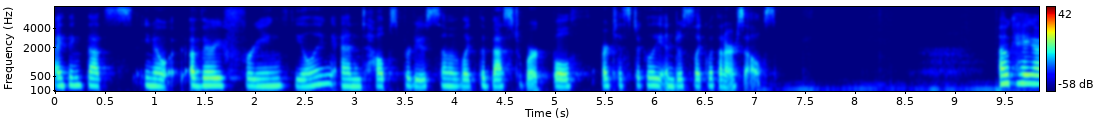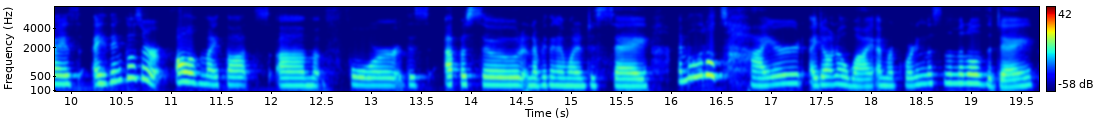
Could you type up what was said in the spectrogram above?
I think that's, you know, a very freeing feeling and helps produce some of like the best work both artistically and just like within ourselves. Okay, guys, I think those are all of my thoughts um, for this episode and everything I wanted to say. I'm a little tired. I don't know why. I'm recording this in the middle of the day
